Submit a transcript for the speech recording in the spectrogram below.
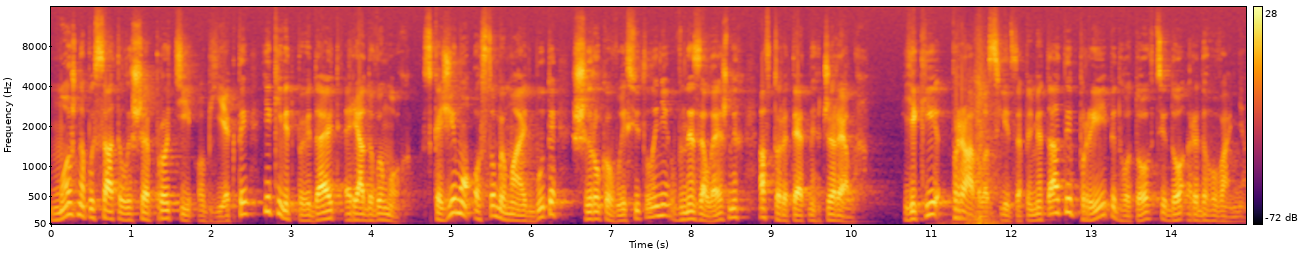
Можна писати лише про ті об'єкти, які відповідають ряду вимог. Скажімо, особи мають бути широко висвітлені в незалежних авторитетних джерелах. Які правила слід запам'ятати при підготовці до редагування?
